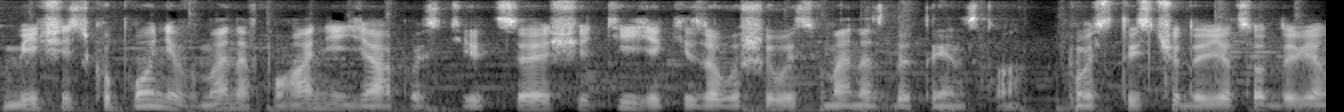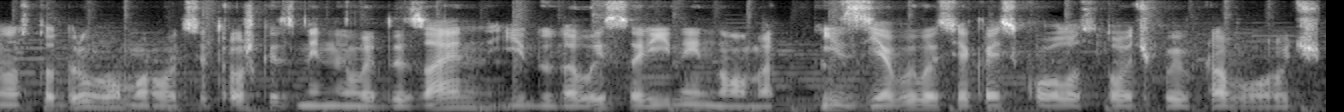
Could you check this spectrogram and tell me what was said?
Більшість купонів в мене в поганій якості, це ще ті, які залишились в мене з дитинства. Ось в 1992 році трошки змінили дизайн і додали серійний номер, і з'явилось якесь коло з точкою праворуч.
